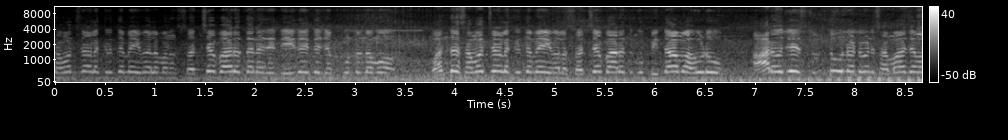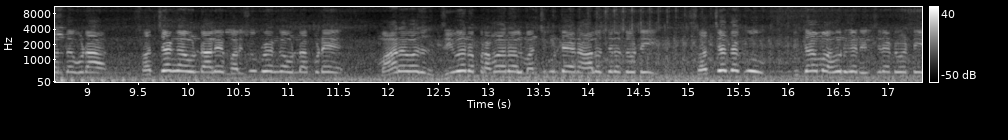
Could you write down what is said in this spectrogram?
సంవత్సరాల క్రితమే ఇవాళ మనం స్వచ్ఛ భారత్ అనేది ఏదైతే చెప్పుకుంటున్నామో వంద సంవత్సరాల క్రితమే ఇవాళ స్వచ్ఛ భారత్కు పితామహుడు ఆ రోజే చుట్టూ ఉన్నటువంటి సమాజం అంతా కూడా స్వచ్ఛంగా ఉండాలి పరిశుభ్రంగా ఉన్నప్పుడే మానవ జీవన ప్రమాణాలు మంచుకుంటాయనే ఆలోచనతోటి స్వచ్ఛతకు పితామహునిగా నిలిచినటువంటి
